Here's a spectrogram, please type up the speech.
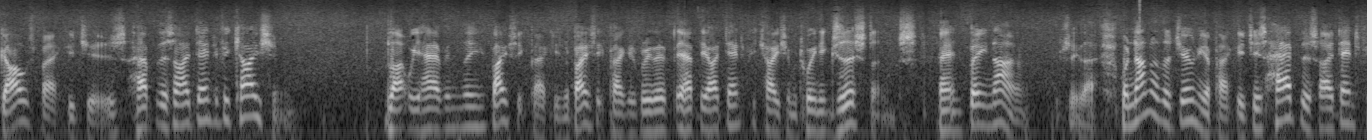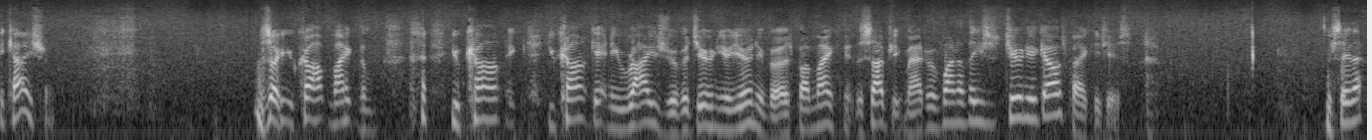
goals packages have this identification like we have in the basic package. The basic package we have the identification between existence and be known. You see that? Well, none of the junior packages have this identification. So you can't make them. You can't. You can't get an erasure of a junior universe by making it the subject matter of one of these junior goals packages. You see that?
